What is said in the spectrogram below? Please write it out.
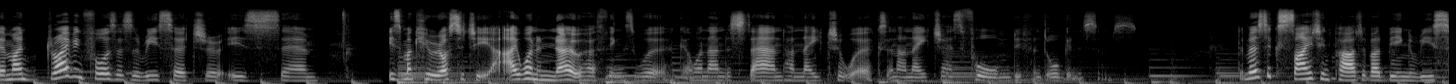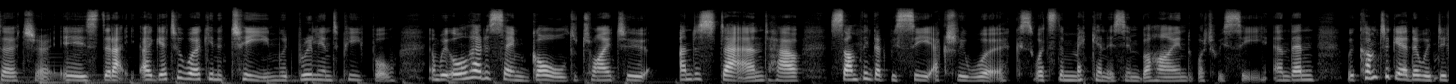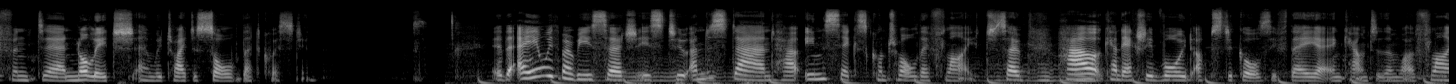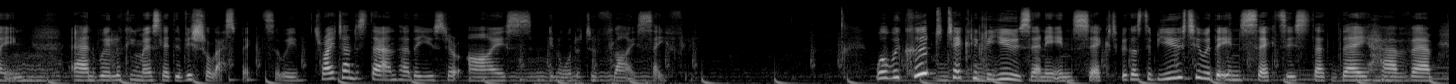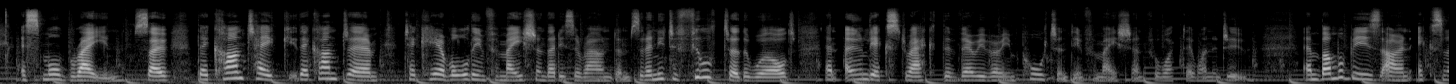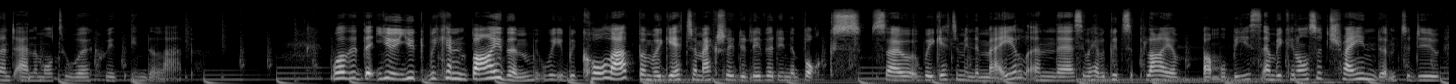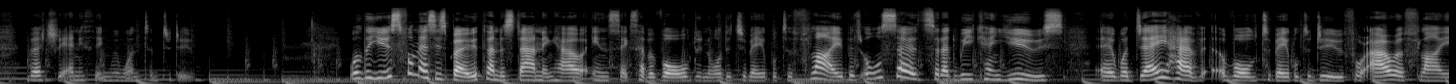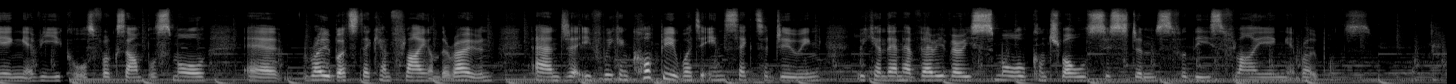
Uh, my driving force as a researcher is um, is my curiosity. I want to know how things work. I want to understand how nature works and how nature has formed different organisms. The most exciting part about being a researcher is that I, I, get to work in a team with brilliant people, and we all have the same goal to try to understand how something that we see actually works. What's the mechanism behind what we see? And then we come together with different uh, knowledge and we try to solve that question. The aim with my research is to understand how insects control their flight. So, how can they actually avoid obstacles if they uh, encounter them while flying? And we're looking mostly at the visual aspect. So, we try to understand how they use their eyes in order to fly safely. Well, we could technically use any insect because the beauty with the insects is that they have um, a small brain, so they can't take they can't um, take care of all the information that is around them. So they need to filter the world and only extract the very very important information for what they want to do. And bumblebees are an excellent animal to work with in the lab. Well, the, the, you, you, we can buy them. We, we call up and we get them actually delivered in a box. So we get them in the mail, and uh, so we have a good supply of bumblebees. And we can also train them to do virtually anything we want them to do. Well, the usefulness is both understanding how insects have evolved in order to be able to fly, but also so that we can use uh, what they have evolved to be able to do for our flying vehicles. For example, small uh, robots that can fly on their own. And uh, if we can copy what the insects are doing, we can then have very, very small control systems for these flying robots.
